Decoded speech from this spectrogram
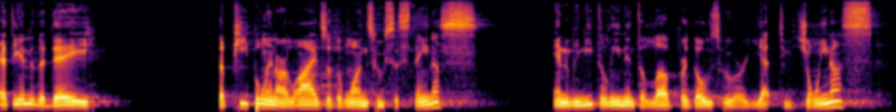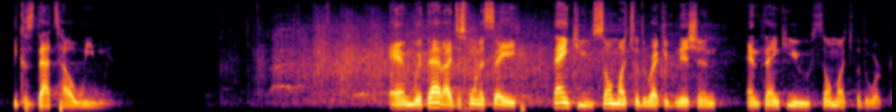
at the end of the day, The people in our lives are the ones who sustain us, and we need to lean into love for those who are yet to join us because that's how we win. And with that, I just want to say thank you so much for the recognition and thank you so much for the work.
